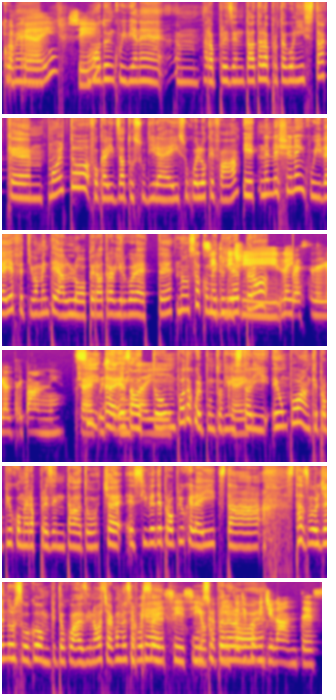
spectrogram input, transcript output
come okay, sì. modo in cui viene um, rappresentata la protagonista che è molto focalizzato su di lei, su quello che fa e nelle scene in cui lei effettivamente è all'opera, tra virgolette, non so come sì, dire, dici, però lei veste degli altri panni. Cioè, sì, eh, esatto, stai... un po' da quel punto okay. di vista lì e un po' anche proprio come rappresentato, cioè eh, si vede proprio che lei sta, sta, svolgendo il suo compito quasi, no? Cioè come se okay, fosse sì, sì, un supereroe. Capito, tipo Vigilantes.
